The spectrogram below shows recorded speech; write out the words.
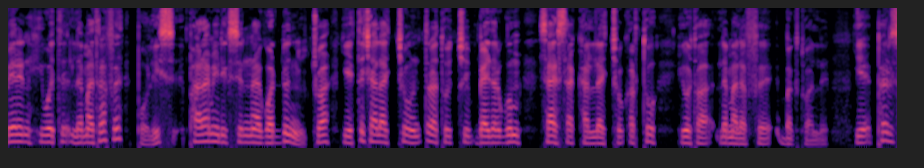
ቤርን ሕይወት ለማትረፍ ፖሊስ፣ paramedics ና ጓደኞቿ የተቻላቸውን ጥረቶች ቢያደርጉም ሳያሳካላቸው ቀርቶ ሕይወቷ ለማለፍ በቅቷል። የፐርስ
